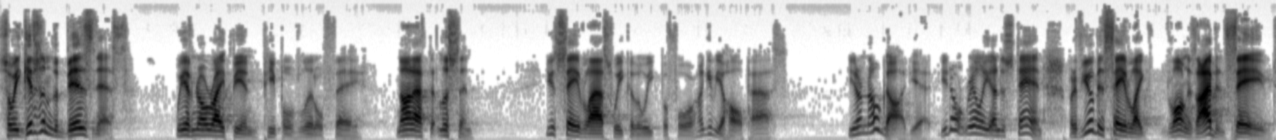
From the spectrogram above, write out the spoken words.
So he gives them the business. We have no right being people of little faith. Not after, listen, you saved last week or the week before. I'll give you a hall pass. You don't know God yet. You don't really understand. But if you've been saved like long as I've been saved,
